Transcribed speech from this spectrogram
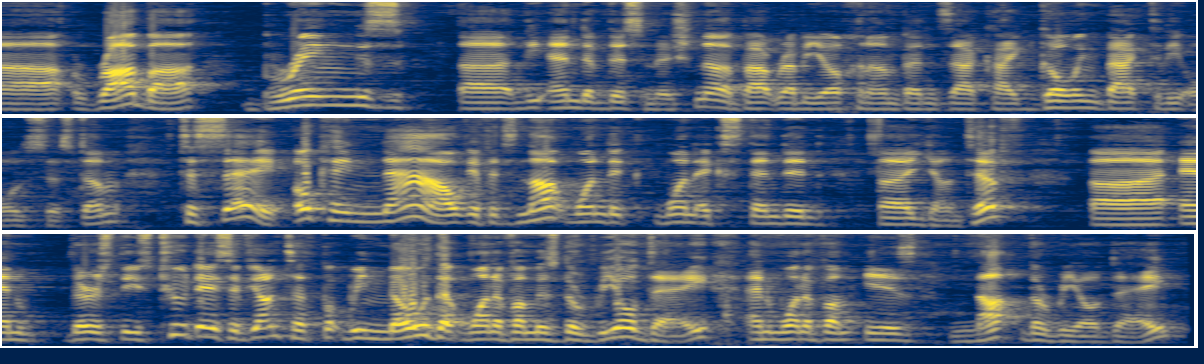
uh, brings uh, the end of this Mishnah about Rabbi Yochanan ben Zakkai going back to the old system to say, okay, now if it's not one one extended uh, Yontif, uh, and there's these two days of Yontif, but we know that one of them is the real day and one of them is not the real day.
